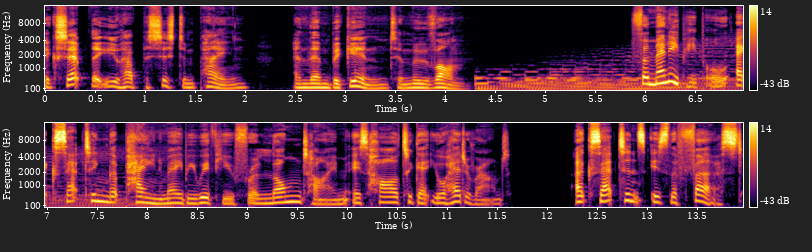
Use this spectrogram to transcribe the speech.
Accept that you have persistent pain and then begin to move on. For many people, accepting that pain may be with you for a long time is hard to get your head around. Acceptance is the first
